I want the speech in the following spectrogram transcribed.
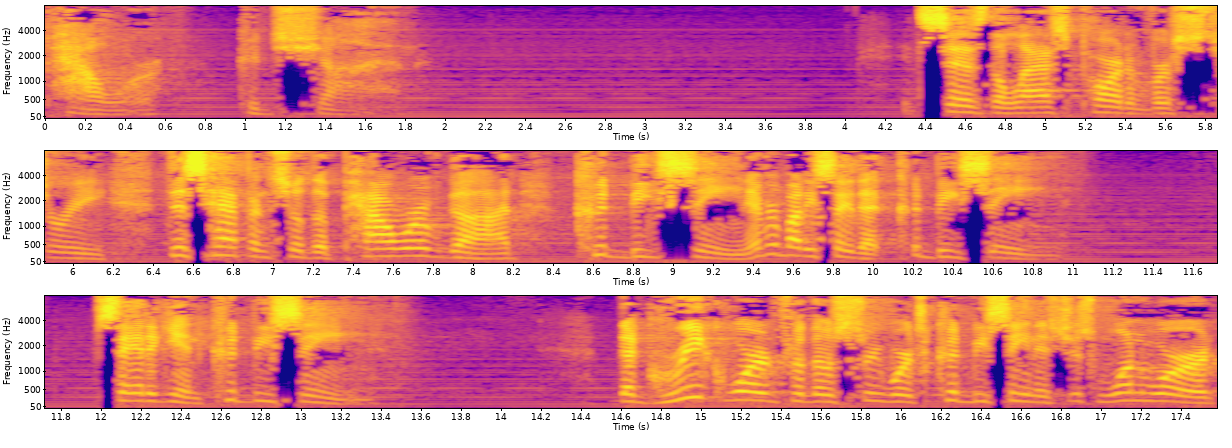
power could shine. It says the last part of verse 3 this happened so the power of God could be seen. Everybody say that, could be seen. Say it again, could be seen. The Greek word for those three words, could be seen, is just one word,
